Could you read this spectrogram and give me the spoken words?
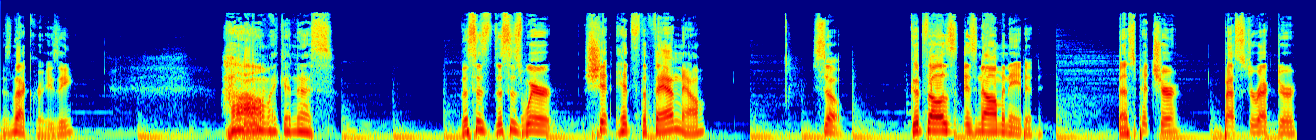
Isn't that crazy? Oh my goodness. This is this is where shit hits the fan now. So, Goodfellas is nominated. Best Picture, Best Director,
